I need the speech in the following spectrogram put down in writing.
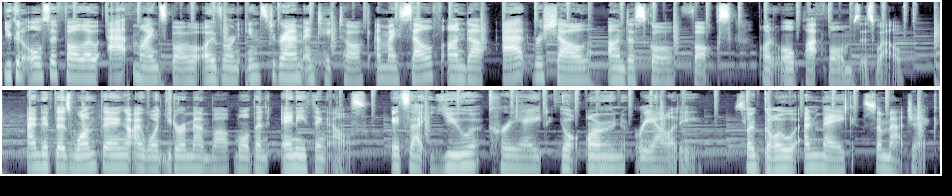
You can also follow at Mindspo over on Instagram and TikTok and myself under at Rochelle underscore Fox on all platforms as well. And if there's one thing I want you to remember more than anything else, it's that you create your own reality. So go and make some magic.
